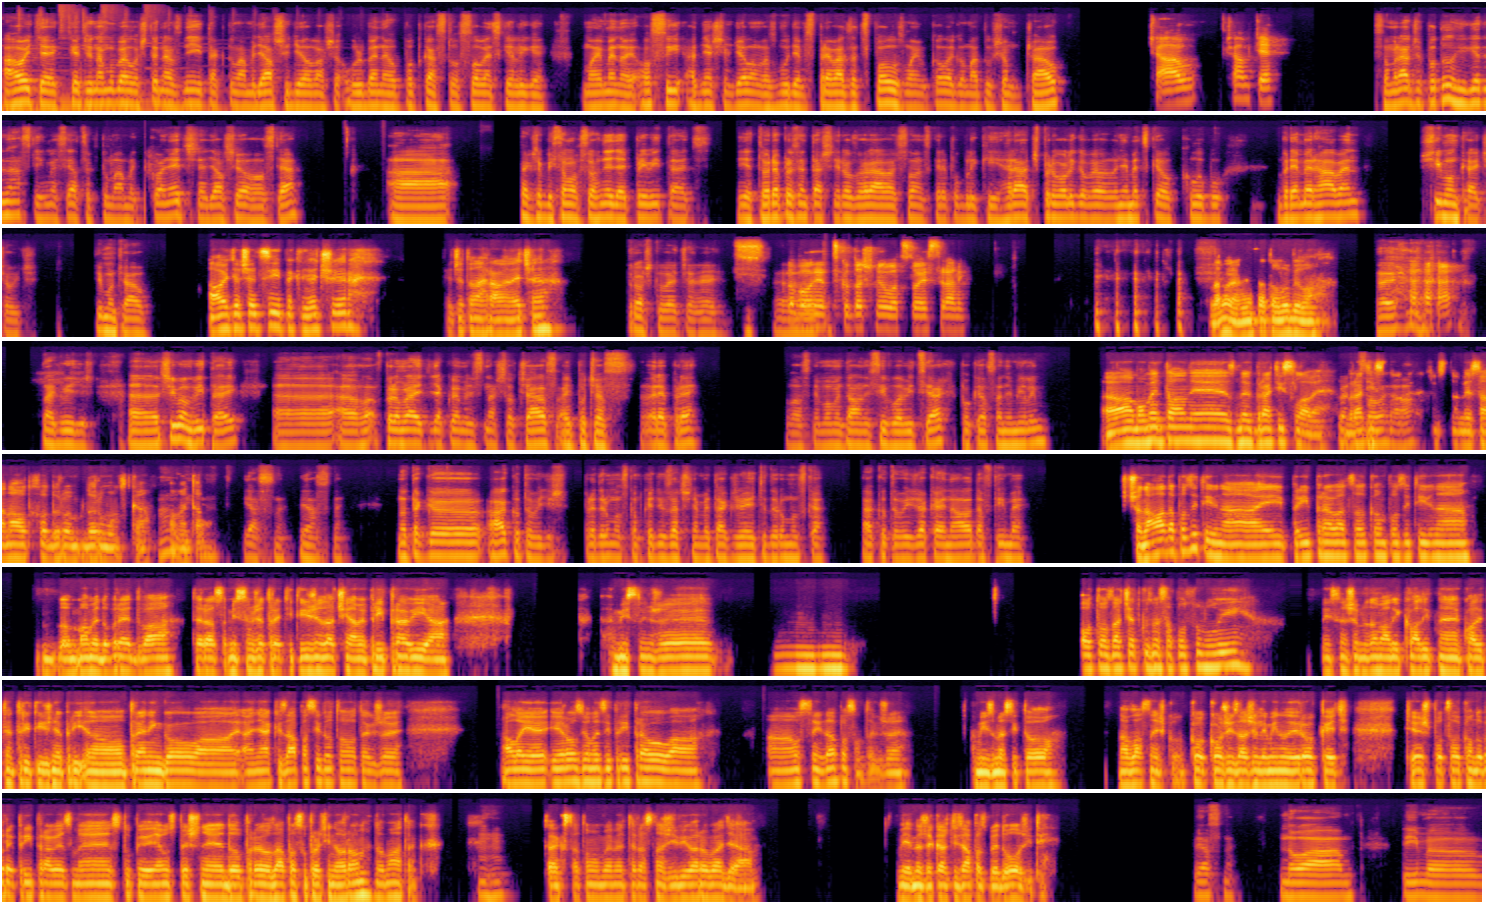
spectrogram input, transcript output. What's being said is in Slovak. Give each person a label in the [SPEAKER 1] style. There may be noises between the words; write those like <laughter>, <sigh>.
[SPEAKER 1] Ahojte, keďže nám ubehlo 14 dní, tak tu máme ďalší diel vašho obľúbeného podcastu o Slovenskej lige. Moje meno je Osi a dnešným dielom vás budem sprevádzať spolu s mojim kolegom Matúšom. Čau.
[SPEAKER 2] Čau. Čaute.
[SPEAKER 1] Som rád, že po dlhých 11 mesiacoch tu máme konečne ďalšieho hostia. A takže by som ho chcel hneď aj privítať. Je to reprezentačný rozhrávač Slovenskej republiky, hráč prvoligového nemeckého klubu Bremerhaven Šimon Krajčovič. Šimon, čau.
[SPEAKER 3] Ahojte všetci, pekný večer. Keďže to nahráme večer.
[SPEAKER 1] Trošku večer, hej.
[SPEAKER 2] To bol neskutočný úvod z tvojej strany. <laughs>
[SPEAKER 3] Dobre, mne sa to ľúbilo.
[SPEAKER 1] Hej. <laughs> tak vidíš. Uh, Šimon, vítaj. Uh, a v prvom rade ti ďakujem, že si našiel čas aj počas repre. Vlastne momentálne si v Leviciach, pokiaľ sa nemýlim.
[SPEAKER 3] A momentálne sme v Bratislave. V Bratislave chystáme sa na odchod do, do Rumunska momentálne.
[SPEAKER 1] Jasné, jasné. No tak uh, a ako to vidíš pred Rumunskom, keď už začneme tak, že jete do Rumunska? Ako to vidíš, aká je nálada v týme?
[SPEAKER 3] Čo nálada pozitívna, aj príprava celkom pozitívna. Máme dobré dva, teraz myslím, že tretí týždeň začíname prípravy a myslím, že mm, od toho začiatku sme sa posunuli. Myslím, že sme mali kvalitné, kvalitné tri týždne pri, uh, tréningov a aj nejaké zápasy do toho, takže ale je, je rozdiel medzi prípravou a, a ostatným zápasom, takže my sme si to na vlastnej ško- ko- koži zažili minulý rok, keď tiež po celkom dobrej príprave sme vstúpili neúspešne do prvého zápasu proti Norom doma, tak, mm-hmm. tak sa tomu budeme teraz snažiť vyvarovať a vieme, že každý zápas bude dôležitý
[SPEAKER 1] jasné. No a tým, eh,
